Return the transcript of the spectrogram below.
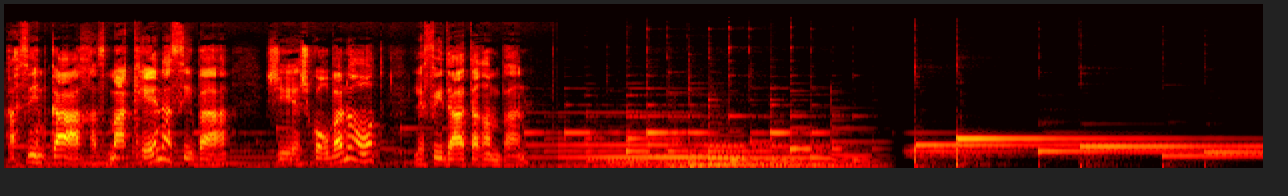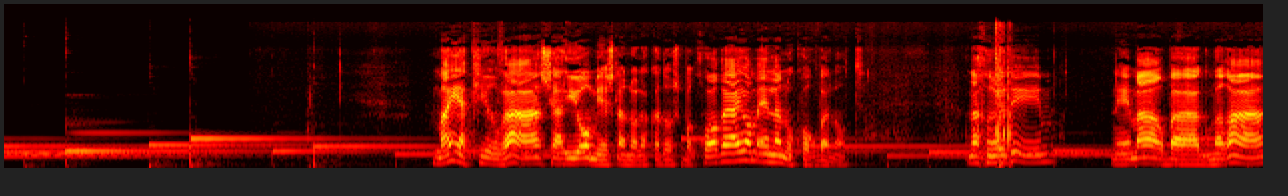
אז אם כך, אז מה כן הסיבה שיש קורבנות לפי דעת הרמב"ן? מהי הקרבה שהיום יש לנו לקדוש ברוך הוא? הרי היום אין לנו קורבנות. אנחנו יודעים, נאמר בגמרא,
